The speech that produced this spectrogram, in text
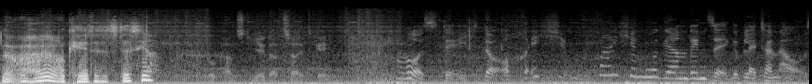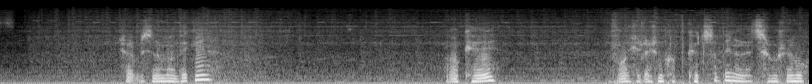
Na, aha, okay, das ist das hier. Du kannst jederzeit gehen. Wusste ich doch. Ich weiche nur gern den Sägeblättern aus. Ich werde ein bisschen nochmal weggehen. Okay. Bevor ich gleich einen Kopf kürzer bin und jetzt schnell hoch.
